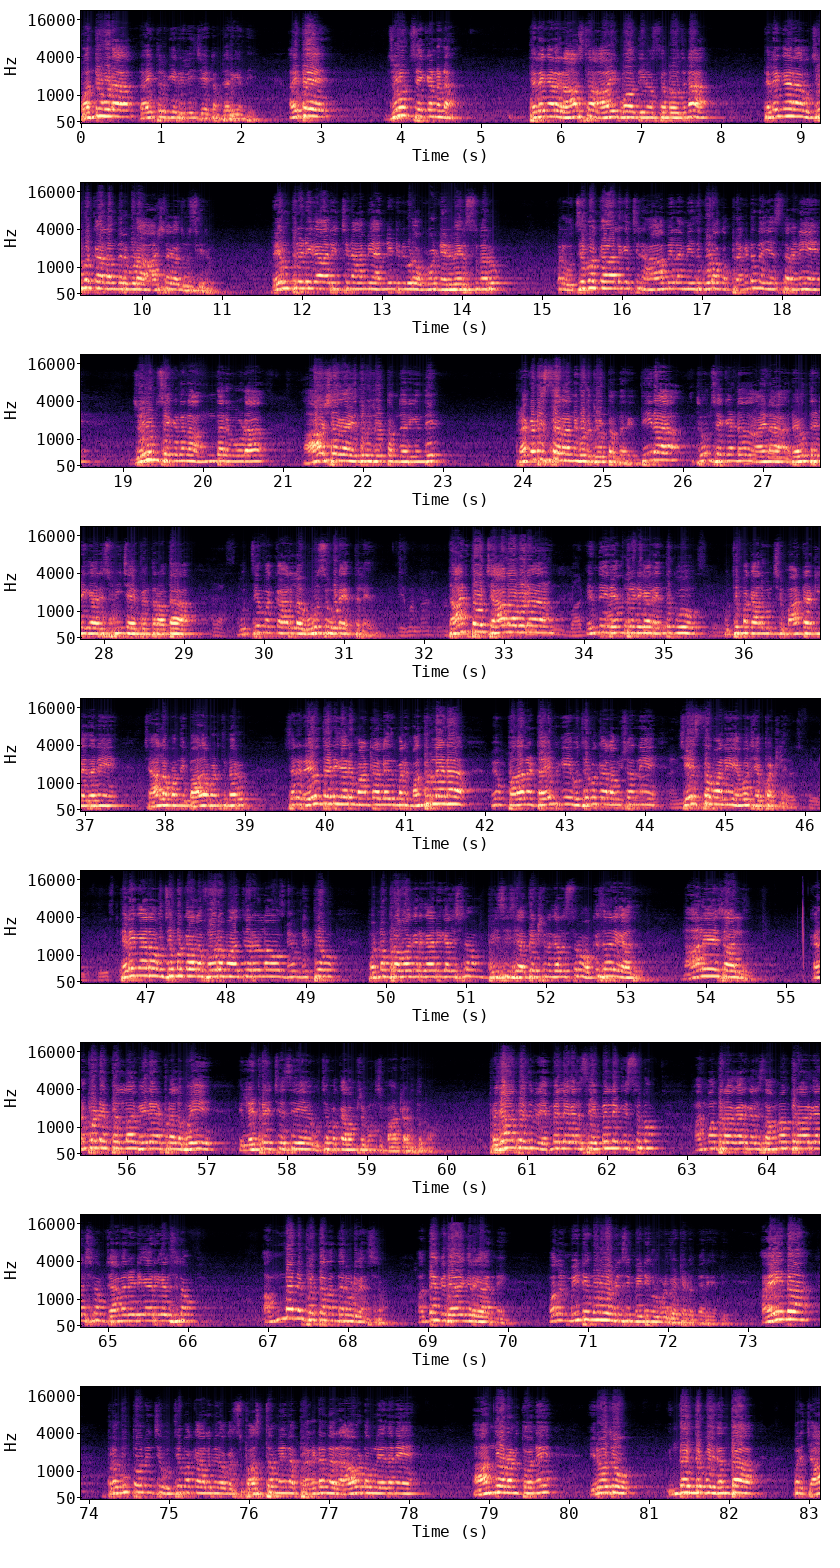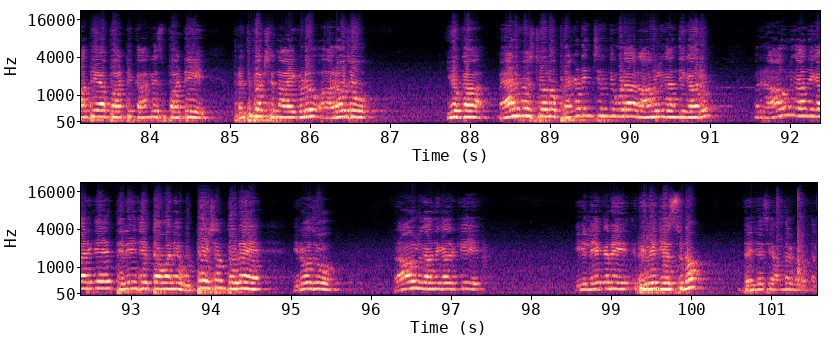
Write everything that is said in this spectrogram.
బంధు కూడా రైతులకి రిలీజ్ చేయడం జరిగింది. అయితే జూన్ సెకండ్న తెలంగాణ రాష్ట్ర ఆవిర్భావ దినోత్సవం రోజున తెలంగాణ ఉద్యమకారులందరూ కూడా ఆశగా చూసిరు రేవంత్ రెడ్డి గారు ఇచ్చిన హామీ అన్నిటిని కూడా ఒక్కోటి నెరవేరుస్తున్నారు. మరి ఉద్యమకారులకు ఇచ్చిన హామీల మీద కూడా ఒక ప్రకటన చేస్తారని జూన్ సెకండ్న అందరూ కూడా ఆశగా ఎదురు చూడటం జరిగింది. ప్రకటిస్తారని కూడా చూడటం జరిగింది. తీరా జూన్ సెకండ్ ఆయన రేవంత్ రెడ్డి గారి స్పీచ్ అయిపోయిన తర్వాత ఉద్యమకారుల ఊసు కూడా ఎత్తలేదు. దాంతో చాలా కూడా ఏంది రేవంత్ రెడ్డి గారు ఎందుకు ఉద్యమకాల గురించి మాట్లాడలేదని చాలా మంది బాధపడుతున్నారు. సరే రేవంత్ రెడ్డి గారు మాట్లాడలేదు. మరి మంత్రులైనా మేము పలానా టైంకి ఉద్యమకాల అంశాన్ని చేస్తామని ఎవరు చెప్పట్లేదు. తెలంగాణ ఉద్యమకాల ఫోరం ఆధ్వర్యంలో మేము నిత్యం పొన్నం ప్రభాకర్ గారిని కలిసినాం పిసిసి అధ్యక్షులు కలుస్తున్నాం. ఒక్కసారి కాదు. నాలుగైదు సార్లు కనపడేప్పుడల్లా వీలైనప్పుడల్లా పోయి ఈ లెటర్ ఇచ్చేసి ఉద్యమ అంశం గురించి మాట్లాడుతున్నాం. ప్రజాప్రతినిధులు ఎమ్మెల్యే కలిసి ఎమ్మెల్యేకి ఇస్తున్నాం. హనుమంతరావు గారు కలిసి హనుమంతరావు గారు కలిసినాం. జానారెడ్డి గారు కలిసినాం. అందరినీ పెద్దలందరినీ కూడా కలిసినాం. అద్దంకి దయాకర్ గారిని. వాళ్ళని మీటింగ్ కూడా పిలిచి మీటింగులు కూడా పెట్టడం జరిగింది. అయినా ప్రభుత్వం నుంచి ఉద్యమకాల మీద ఒక స్పష్టమైన ప్రకటన రావడం లేదనే ఆందోళనతోనే ఈరోజు ఇంత ఇదంతా మరి జాతీయ పార్టీ కాంగ్రెస్ పార్టీ ప్రతిపక్ష నాయకుడు ఆ రోజు ఈ యొక్క మేనిఫెస్టోలో ప్రకటించింది కూడా రాహుల్ గాంధీ గారు. మరి రాహుల్ గాంధీ గారికి తెలియజేద్దామనే ఉద్దేశంతోనే ఈరోజు రాహుల్ గాంధీ గారికి ఈ లేఖని రిలీజ్ చేస్తున్నాం. దయచేసి అందరు కూడా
